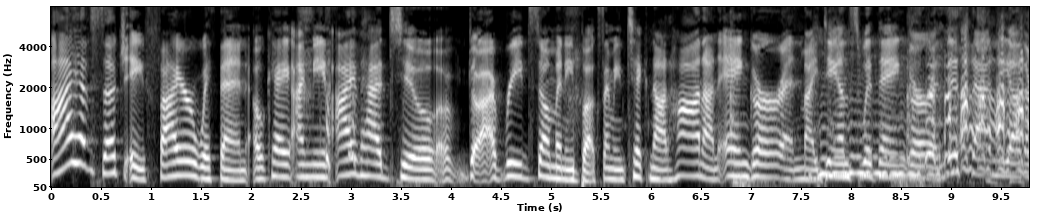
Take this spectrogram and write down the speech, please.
I have such a fire within. Okay, I mean, I've had to uh, read so many books. I mean, Thich Nhat Hanh on anger and my dance with anger and this, that, and the other.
